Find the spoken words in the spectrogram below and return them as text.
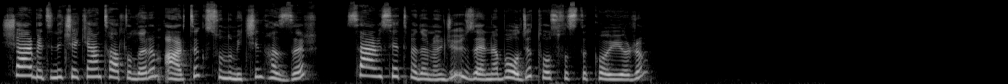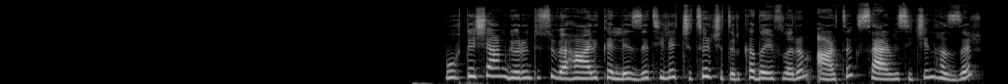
Şerbetini çeken tatlılarım artık sunum için hazır. Servis etmeden önce üzerine bolca toz fıstık koyuyorum. Muhteşem görüntüsü ve harika lezzetiyle çıtır çıtır kadayıflarım artık servis için hazır.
